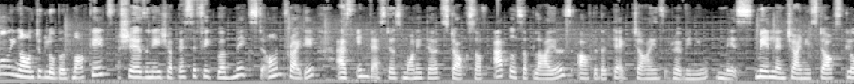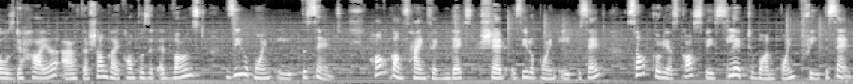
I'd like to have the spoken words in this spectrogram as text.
Moving on to global markets, shares in Asia Pacific were mixed on Friday as investors monitored stocks of Apple suppliers after the tech giant's revenue miss. Mainland Chinese stocks closed higher as the Shanghai Composite advanced 0.8%. Hong Kong's Hang Seng Index shed 0.8%. South Korea's Kospi slipped 1.3%.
